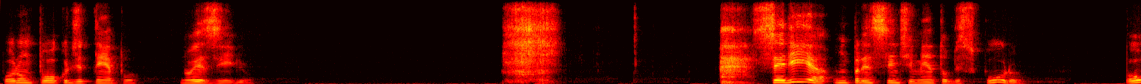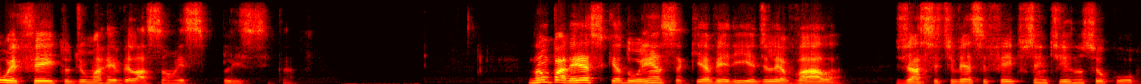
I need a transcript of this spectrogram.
por um pouco de tempo no exílio. Seria um pressentimento obscuro ou o efeito de uma revelação explícita. Não parece que a doença que haveria de levá-la já se tivesse feito sentir no seu corpo.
